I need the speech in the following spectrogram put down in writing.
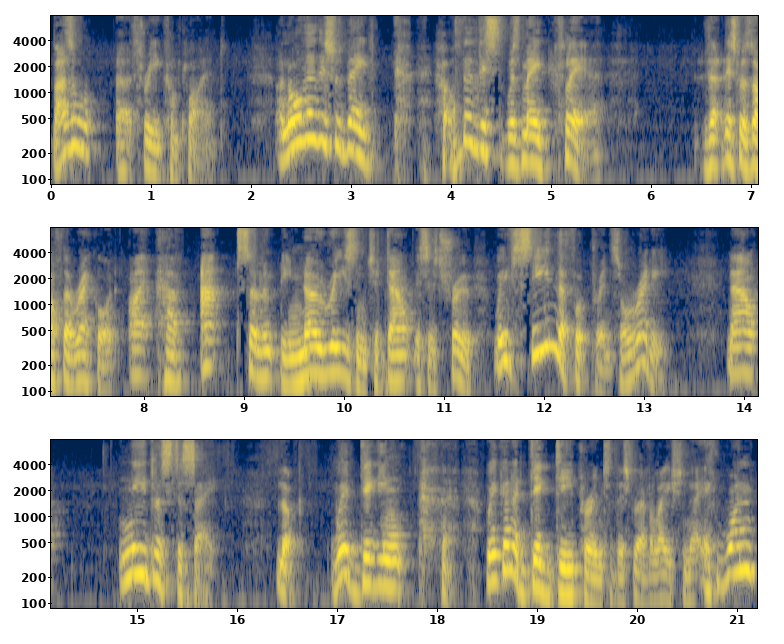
Basel uh, III compliant. And although this was made, although this was made clear that this was off the record, I have absolutely no reason to doubt this is true. We've seen the footprints already. Now, needless to say, look, we're digging, we're going to dig deeper into this revelation. Now, if one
